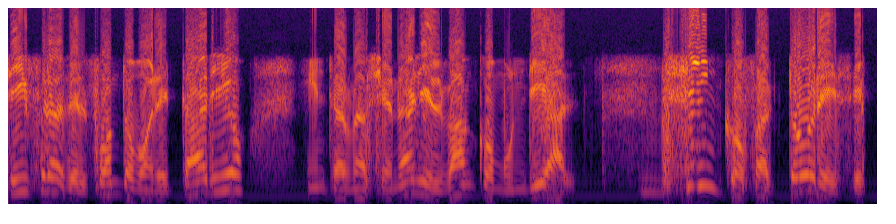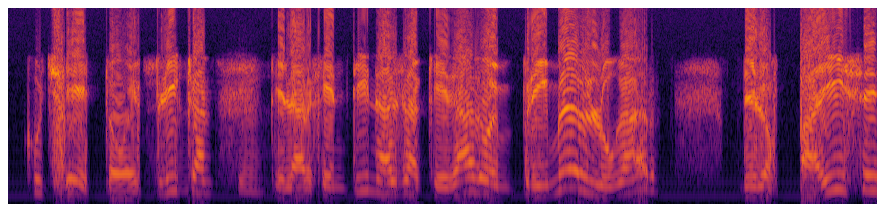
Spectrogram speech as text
cifras del Fondo Monetario Internacional y el Banco Mundial. Cinco factores, escuche esto, explican que la Argentina haya quedado en primer lugar de los países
